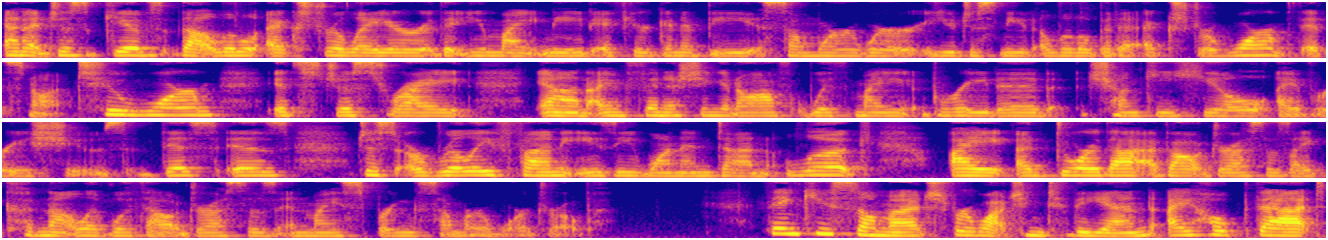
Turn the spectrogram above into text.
and it just gives that little extra layer that you might need if you're going to be somewhere where you just need a little bit of extra warmth. It's not too warm, it's just right. And I'm finishing it off with my braided chunky heel ivory shoes. This is just a really fun, easy one and done look. I adore that about dresses. I could not live without dresses in my spring summer wardrobe. Thank you so much for watching to the end. I hope that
